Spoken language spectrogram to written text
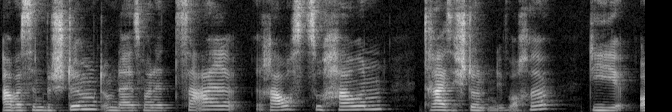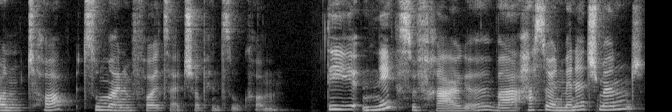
Aber es sind bestimmt, um da jetzt mal eine Zahl rauszuhauen, 30 Stunden die Woche, die on top zu meinem Vollzeitjob hinzukommen. Die nächste Frage war, hast du ein Management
